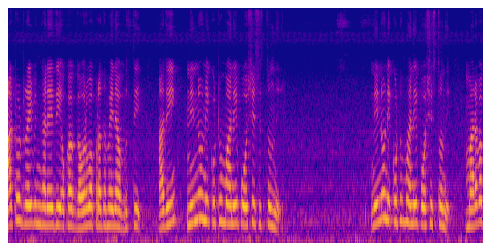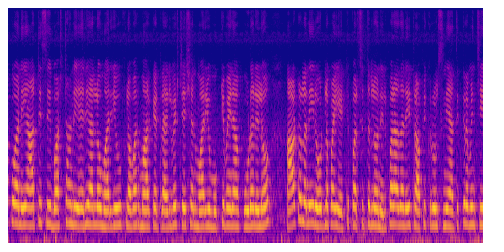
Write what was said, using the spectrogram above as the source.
ఆటో డ్రైవింగ్ అనేది ఒక గౌరవప్రదమైన వృత్తి. అది నిన్ను నీ కుటుంబాన్ని పోషిస్తుంది. నిన్ను నీ కుటుంబాన్ని పోషిస్తుంది. మరవకు అని ఆర్టీసీ బస్టాండ్ ఏరియాలో మరియు ఫ్లవర్ మార్కెట్ రైల్వే స్టేషన్ మరియు ముఖ్యమైన కూడలిలో ఆటోలని రోడ్లపై ఎట్టి పరిస్థితుల్లో నిలపరాదని ట్రాఫిక్ రూల్స్ని అతిక్రమించి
